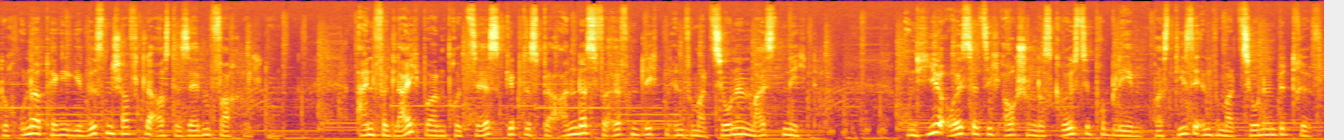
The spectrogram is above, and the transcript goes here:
durch unabhängige Wissenschaftler aus derselben Fachrichtung. Einen vergleichbaren Prozess gibt es bei anders veröffentlichten Informationen meist nicht. Und hier äußert sich auch schon das größte Problem, was diese Informationen betrifft.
